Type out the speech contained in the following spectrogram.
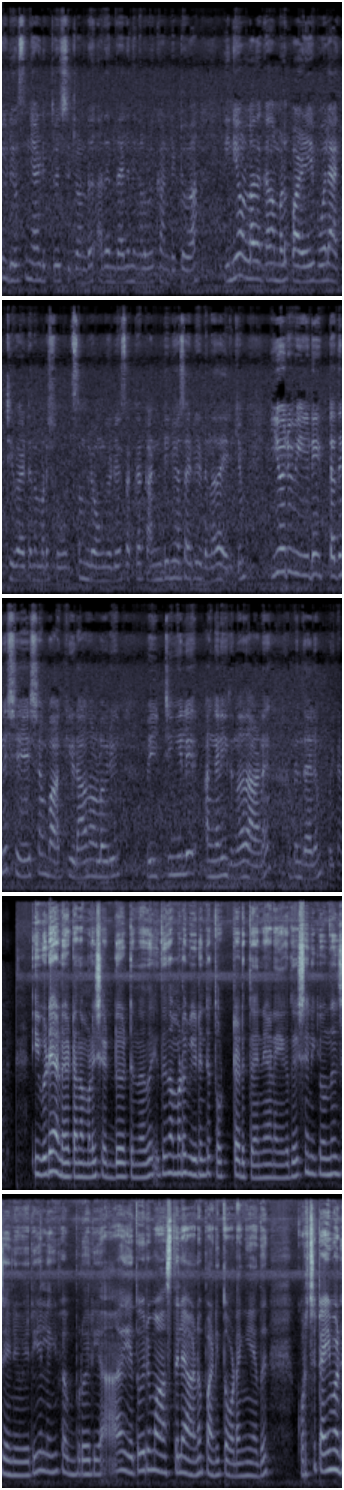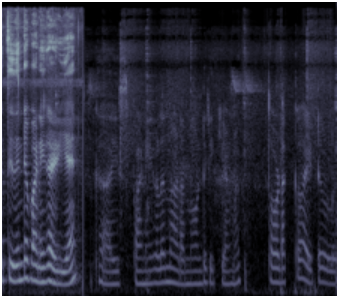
വീഡിയോസും ഞാൻ എടുത്തു വെച്ചിട്ടുണ്ട്. അതെന്തായാലും നിങ്ങൾ പോയി കണ്ടിട്ട് പോവാ ഇനിയുള്ളതൊക്കെ നമ്മൾ പഴയ പോലെ ആക്റ്റീവായിട്ട് നമ്മുടെ ഷോർട്സും ലോങ് വീഡിയോസ് ഒക്കെ കണ്ടിന്യൂസ് ആയിട്ട് ഇടുന്നതായിരിക്കും. ഈ ഒരു വീഡിയോ ഇട്ടതിന് ശേഷം ബാക്കി ഇടാന്നുള്ള ഒരു വെയിറ്റിങ്ങിൽ അങ്ങനെ ഇരുന്നതാണ്. അപ്പോൾ എന്തായാലും പോയി കണ്ടിട്ട് ഇവിടെയാണ് കേട്ടോ നമ്മൾ ഷെഡ് കെട്ടുന്നത്. ഇത് നമ്മുടെ വീടിന്റെ തൊട്ടടുത്ത് തന്നെയാണ്. ഏകദേശം എനിക്ക് തോന്നുന്നു ജനുവരി അല്ലെങ്കിൽ ഫെബ്രുവരി ആ ഏതോ ഒരു മാസത്തിലാണ് പണി തുടങ്ങിയത്. കുറച്ച് ടൈം എടുത്ത് ഇതിന്റെ പണി കഴിയാൻ. ഗൈസ് പണികൾ നടന്നുകൊണ്ടിരിക്കുകയാണ്. തുടക്കമായിട്ടേ ഉള്ളൂ.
